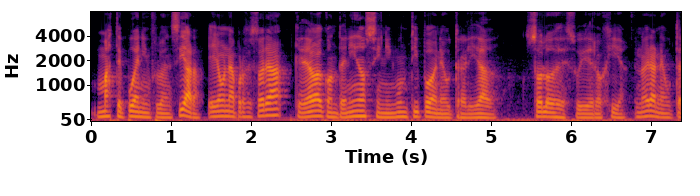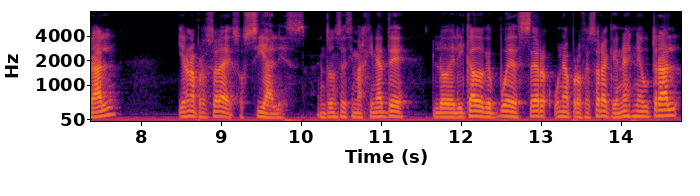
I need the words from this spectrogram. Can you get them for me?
más te pueden influenciar. Era una profesora que daba contenido sin ningún tipo de neutralidad, solo desde su ideología. No era neutral y era una profesora de sociales. Entonces imagínate lo delicado que puede ser una profesora que no es neutral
